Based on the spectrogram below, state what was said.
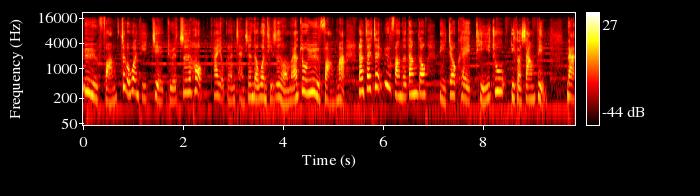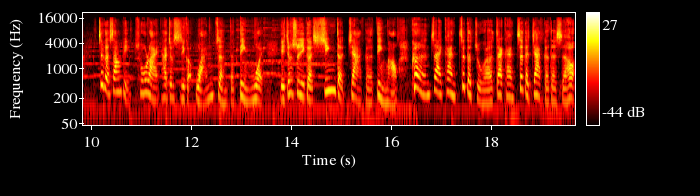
预防这个问题解决之后，它有可能产生的问题是什么？我们要做预防嘛。那在这预防的当中，你就可以提出一个商品，那。这个商品出来，它就是一个完整的定位，也就是一个新的价格定锚。客人在看这个组合，在看这个价格的时候，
